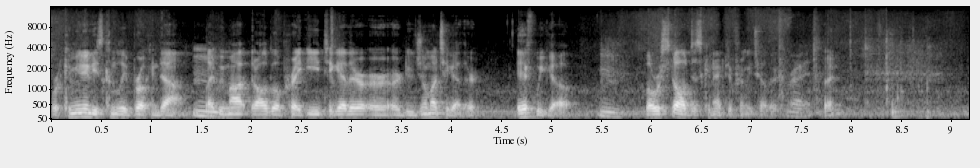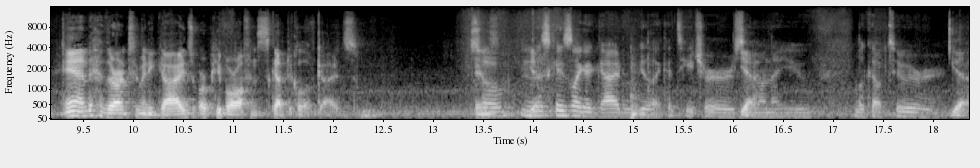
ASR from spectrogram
where community is completely broken down. Mm. Like, we might all go pray Eid together or, or do Jummah together, if we go Hmm. but we're still all disconnected from each other. Right. Right. And there aren't too many guides, or people are often skeptical of guides. So in yeah. this case, like a guide would be like a teacher or Yeah. someone that you look up to, or Yeah.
